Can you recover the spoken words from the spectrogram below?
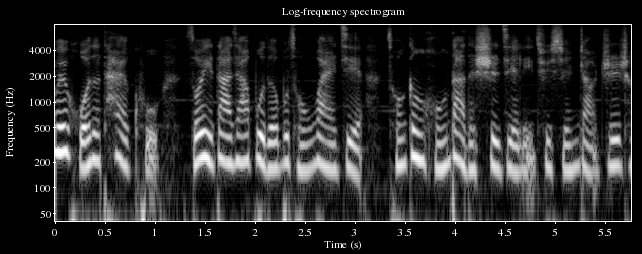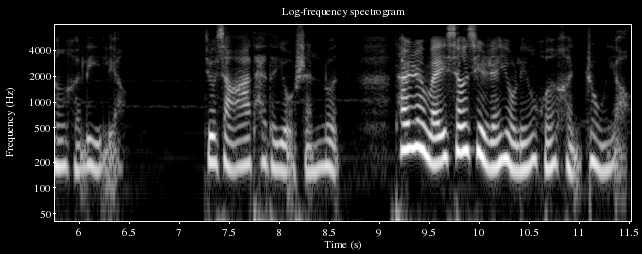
为活得太苦，所以大家不得不从外界、从更宏大的世界里去寻找支撑和力量。就像阿泰的有神论，他认为相信人有灵魂很重要，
